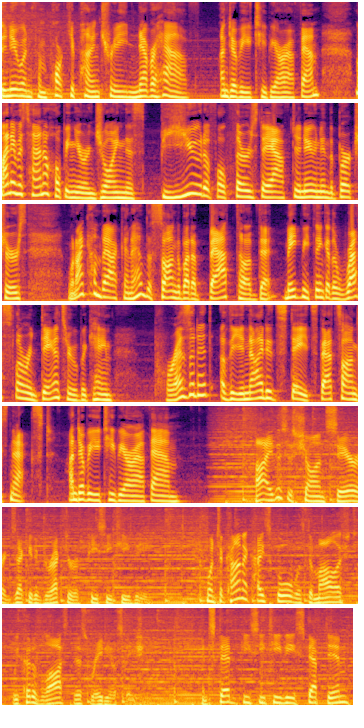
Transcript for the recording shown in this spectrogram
New one from Porcupine Tree, Never Have, on WTBR FM. My name is Hannah, hoping you're enjoying this beautiful Thursday afternoon in the Berkshires. When I come back and I have the song about a bathtub that made me think of the wrestler and dancer who became President of the United States. That song's next on WTBR FM. Hi, this is Sean Sayre, Executive Director of PCTV. When Taconic High School was demolished, we could have lost this radio station. Instead, PCTV stepped in,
